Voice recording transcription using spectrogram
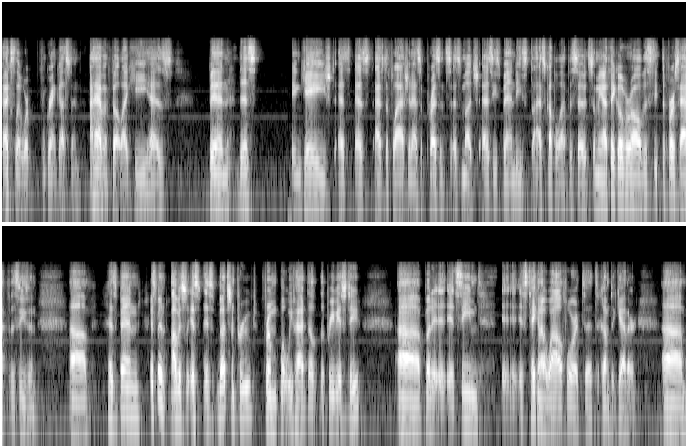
excellent work from Grant Gustin. I haven't felt like he has been this engaged as as as the Flash and as a presence as much as he's been these last couple episodes. I mean, I think overall this the first half of the season um, has been it's been obviously it's it's much improved from what we've had the, the previous two, uh, but it, it seemed it, it's taken a while for it to, to come together. Um,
